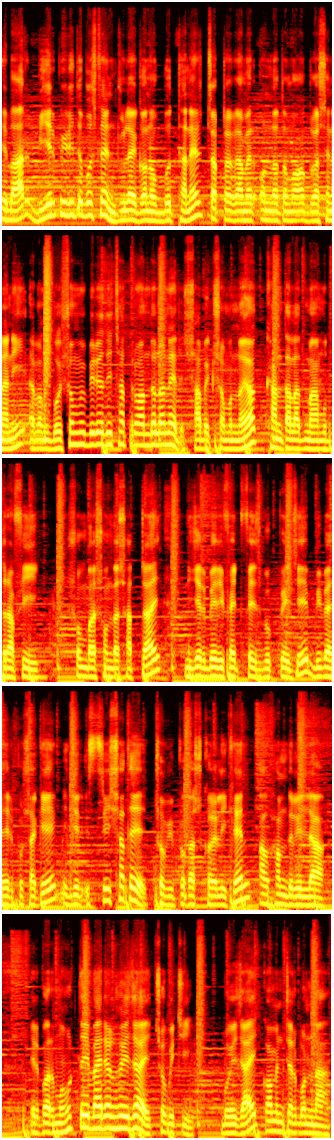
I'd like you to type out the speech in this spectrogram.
এবার বিয়ের পিড়িতে বসলেন জুলাই গণ অভ্যুত্থানের চট্টগ্রামের অন্যতম অগ্রসেনানী এবং বৈষম্য বিরোধী ছাত্র আন্দোলনের সাবেক সমন্বয়ক খানতালাদ মাহমুদ রাফি। সোমবার সন্ধ্যা সাতটায় নিজের ভেরিফাইড ফেসবুক পেজে বিবাহের পোশাকে নিজের স্ত্রীর সাথে ছবি প্রকাশ করে লিখেন, আলহামদুলিল্লাহ। এরপর মুহূর্তেই ভাইরাল হয়ে যায় ছবিটি। বয়ে যায় কমেন্টের বন্যা।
